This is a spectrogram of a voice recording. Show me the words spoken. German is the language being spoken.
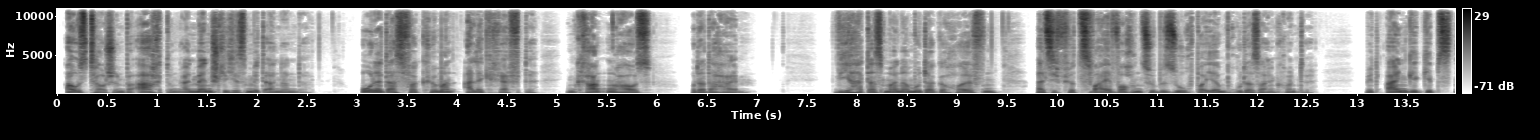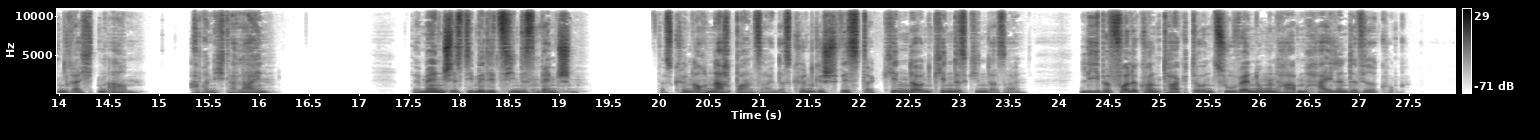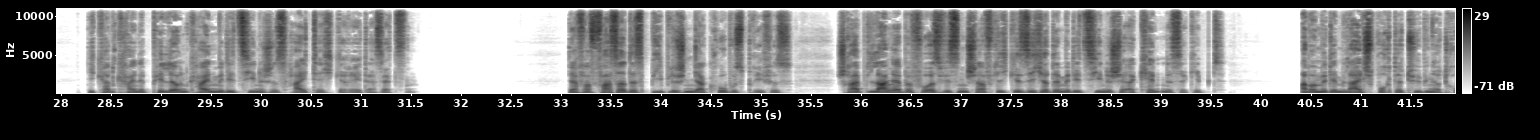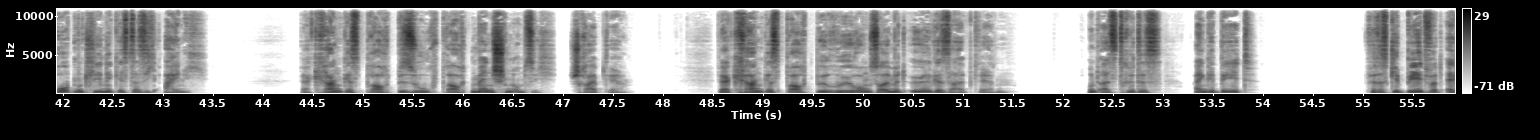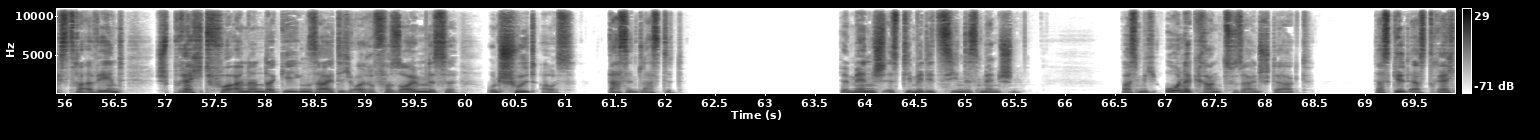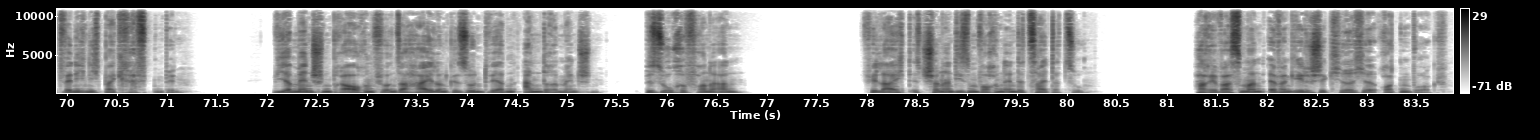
Austausch und Beachtung, ein menschliches Miteinander. Ohne das verkümmern alle Kräfte, im Krankenhaus oder daheim. Wie hat das meiner Mutter geholfen, als sie für zwei Wochen zu Besuch bei ihrem Bruder sein konnte, mit eingegipsten rechten Arm, aber nicht allein. Der Mensch ist die Medizin des Menschen. Das können auch Nachbarn sein, das können Geschwister, Kinder und Kindeskinder sein. Liebevolle Kontakte und Zuwendungen haben heilende Wirkung. Die kann keine Pille und kein medizinisches Hightech-Gerät ersetzen. Der Verfasser des biblischen Jakobusbriefes schreibt lange bevor es wissenschaftlich gesicherte medizinische Erkenntnisse gibt. Aber mit dem Leitspruch der Tübinger Tropenklinik ist er sich einig. Wer krank ist, braucht Besuch, braucht Menschen um sich, schreibt er. Wer krank ist, braucht Berührung, soll mit Öl gesalbt werden. Und als drittes ein Gebet. Für das Gebet wird extra erwähnt, sprecht voreinander gegenseitig eure Versäumnisse und Schuld aus. Das entlastet. Der Mensch ist die Medizin des Menschen. Was mich ohne krank zu sein stärkt, das gilt erst recht, wenn ich nicht bei Kräften bin. Wir Menschen brauchen für unser Heil und Gesundwerden andere Menschen. Besuche vorne an. Vielleicht ist schon an diesem Wochenende Zeit dazu. Harry Wassmann, Evangelische Kirche, Rottenburg.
